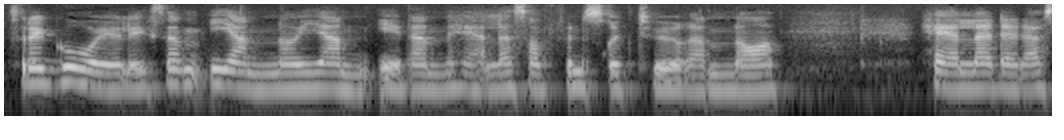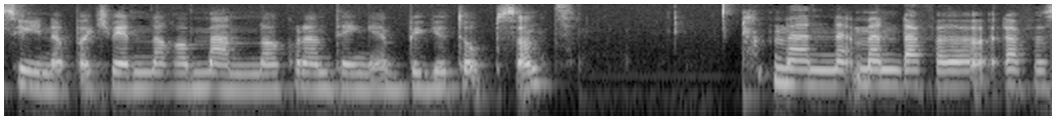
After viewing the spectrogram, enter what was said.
Så det går jo liksom igjen og igjen i den hele samfunnsstrukturen og hele det der synet på kvinner og menn og hvordan ting er bygget opp. sant? Men, men derfor, derfor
